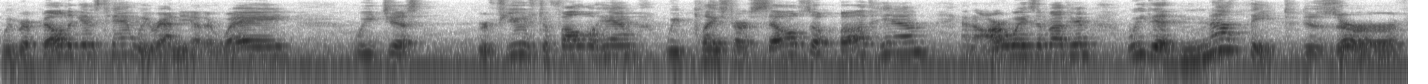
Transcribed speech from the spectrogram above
We rebelled against Him, we ran the other way, we just refused to follow him. We placed ourselves above him and our ways above him. We did nothing to deserve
